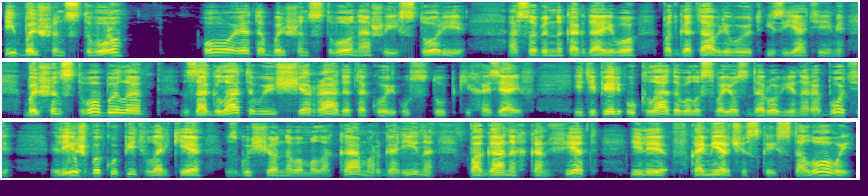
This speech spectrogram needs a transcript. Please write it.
И большинство, о, это большинство нашей истории, особенно когда его подготавливают изъятиями, большинство было заглатывающе рада такой уступки хозяев и теперь укладывала свое здоровье на работе, лишь бы купить в ларьке сгущенного молока, маргарина, поганых конфет или в коммерческой столовой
